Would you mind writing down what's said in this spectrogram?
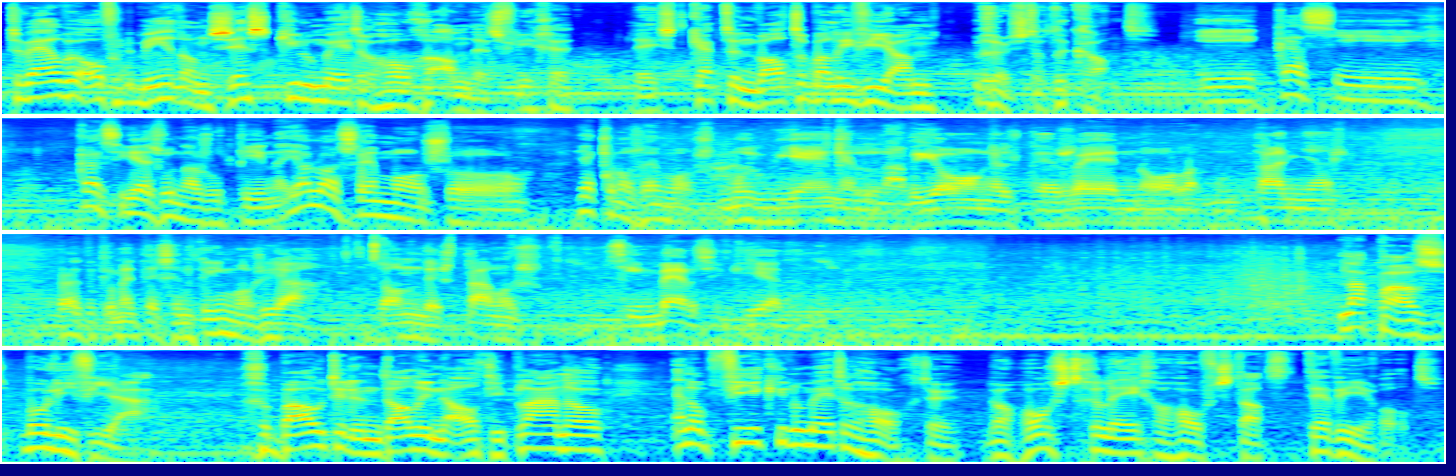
Terwijl we over de meer dan 6 kilometer hoge Andes vliegen, leest captain Walter Balivian rustig de krant. Y casi, casi ya es una rutina, ya lo hacemos, ya conocemos muy bien el avión, el terreno, las montañas. Prácticamente sentimos ya dónde estamos sin ver siquiera. La Paz, Bolivia. Gebouwd in een dal in de Altiplano en op 4 kilometer hoogte, de hoogst gelegen hoofdstad ter wereld.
